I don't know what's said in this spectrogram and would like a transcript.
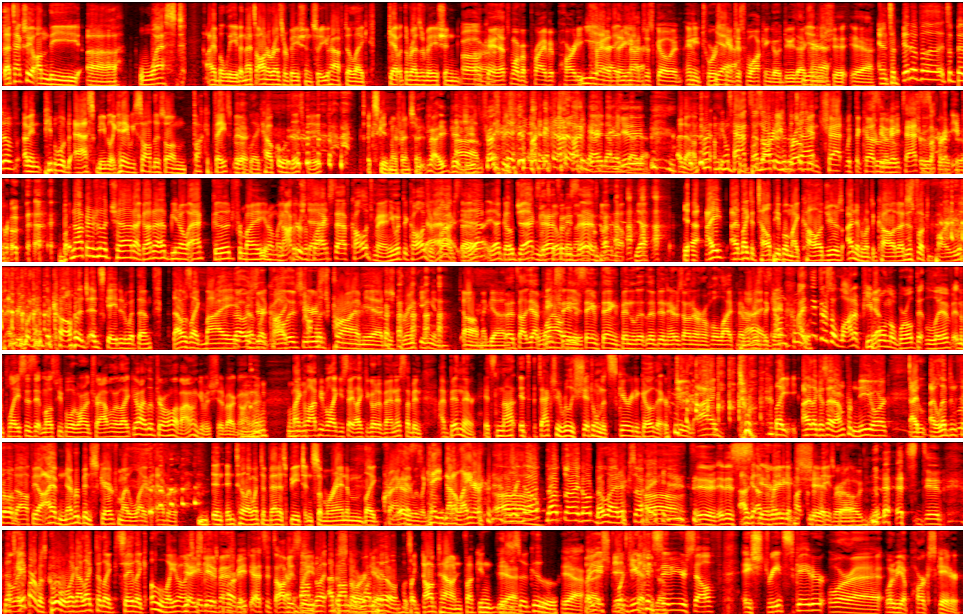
that's actually on the uh, west, I believe, and that's on a reservation. So you have to like get with the reservation. Oh, or- okay, uh, that's more of a private party kind of thing, yeah. not just go. and Any tourist Yeah. can't just walk and go do that kind of shit. Yeah. and it's a bit of a it's a bit of i mean people would ask me like hey we saw this on fucking facebook Yeah. like how cool would this be excuse my french sir No, you're good, Um, dude. Trust me. I know, I know, I know, I know. I know. I'm trying. I'm, you know, Tats has already broken chat. chat. with the cussing. True, okay, Tats true, has true, already broke that. Butt knockers in the chat. I gotta, you know, act good for my, you know, my. Knocker's a. Flagstaff college man. He went to college at Flagstaff. yeah, yeah. Go Jacks. Yeah, that's go, what he said. I'm talking about. Yeah. Yeah, I I'd like to tell people my college years. I never went to college. I just fucking partied with everyone at the college and skated with them. That was like my That was your like college years? college prime. Yeah, just drinking and oh my god. That's all. Yeah, Pink Wild saying the same thing. Been lived in Arizona her whole life, never Nice. visited again. Cool. I think there's a lot of people Yep. in the world that live in the places that most people would want to travel. And they're like, "Yo, I lived here my whole life. I don't give a shit about going Mm-hmm. there." Like mm-hmm. a lot of people, like you say, like to go to Venice. I've been, I've been there. It's not. It's it's actually really shithole and it's scary to go there. dude i like i like i said i'm from new york i, I lived in philadelphia i have never been scared for my life ever in, until i went to venice beach and some random like crackhead Yes. was like hey you got a lighter i was like oh. nope nope sorry no no lighter sorry oh, dude, it is I was- I was scary waiting to get punched in the shit, face, bro. bro. yes, dude. The skate like- park was cool like i like to like say like oh you know I yeah, you skated skated this Venice Beach. and Yeah, it's, it's I obviously bombed, like, I bombed on one yeah. hill. It's like Dogtown. Fucking, this Yeah. is so cool. Yeah. Are But you, it's do you sketchy, bro. consider yourself a street skater or uh, would it be a park skater?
